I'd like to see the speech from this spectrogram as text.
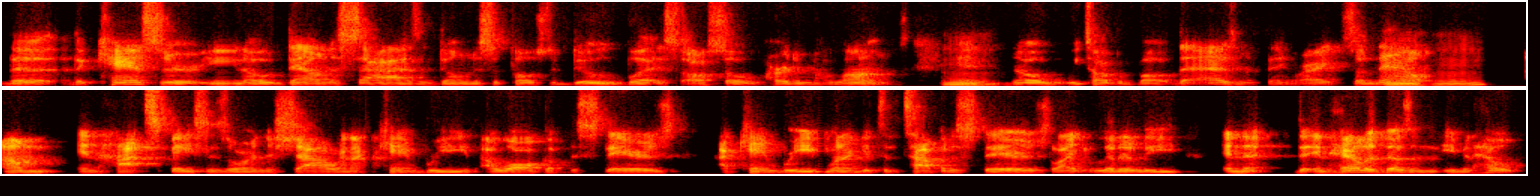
the the cancer, you know, down the size and doing what it's supposed to do, but it's also hurting my lungs. Mm. And you know, we talk about the asthma thing, right? So now mm-hmm. I'm in hot spaces or in the shower and I can't breathe. I walk up the stairs. I can't breathe when I get to the top of the stairs. Like literally, and the, the inhaler doesn't even help.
